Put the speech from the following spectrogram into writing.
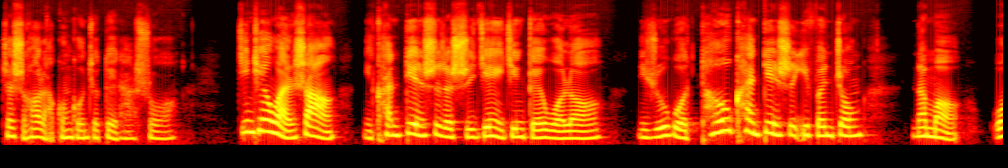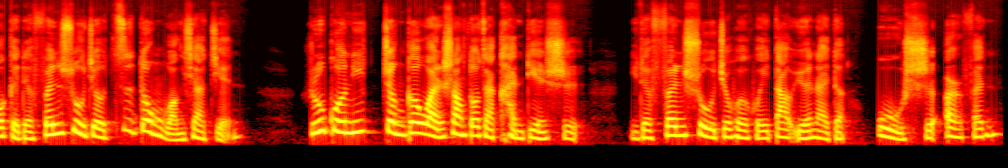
这时候，老公公就对他说：“今天晚上你看电视的时间已经给我了，你如果偷看电视一分钟，那么我给的分数就自动往下减。如果你整个晚上都在看电视，你的分数就会回到原来的。”五十二分。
